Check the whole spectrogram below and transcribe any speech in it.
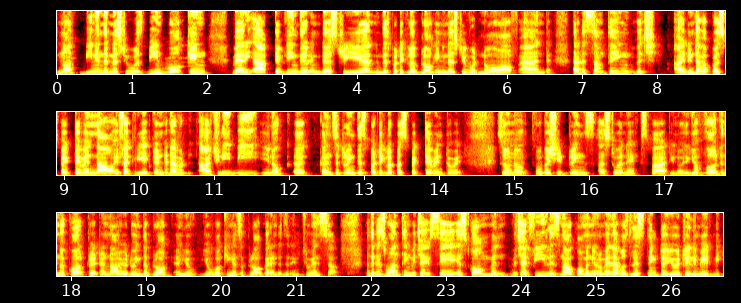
not been in the industry, who has been working very actively in the industry and in this particular blogging industry would know of. And that is something which I didn't have a perspective, and now if I create content, I would actually be, you know, uh, considering this particular perspective into it. So, no, Urvashi brings us to a next part. You know, you've worked in the corporate, and now you're doing the blog, and you're you're working as a blogger and as an influencer. But there is one thing which I say is common, which I feel is now common. You know, when I was listening to you, it really made me.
